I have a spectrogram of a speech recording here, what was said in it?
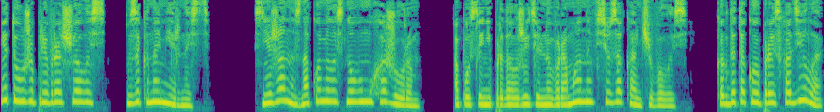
Это уже превращалось в закономерность. Снежана знакомилась с новым ухажером, а после непродолжительного романа все заканчивалось. Когда такое происходило,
